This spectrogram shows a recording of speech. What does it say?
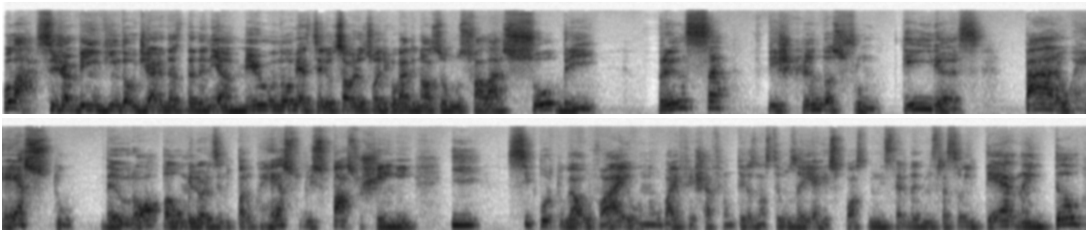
Olá, seja bem-vindo ao Diário da Cidadania. Meu nome é Célio Sauer, eu sou advogado e nós vamos falar sobre França fechando as fronteiras para o resto da Europa, ou melhor dizendo, para o resto do espaço Schengen e se Portugal vai ou não vai fechar fronteiras. Nós temos aí a resposta do Ministério da Administração Interna, então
